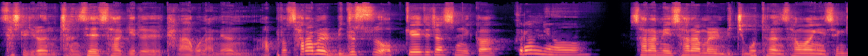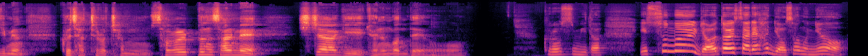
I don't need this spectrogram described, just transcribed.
사실 이런 전세 사기를 당하고 나면 앞으로 사람을 믿을 수 없게 되지 않습니까? 그럼요. 사람이 사람을 믿지 못하는 상황이 생기면 그 자체로 참 서글픈 삶의 시작이 되는 건데요. 그렇습니다. 이 28살의 한 여성은요.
